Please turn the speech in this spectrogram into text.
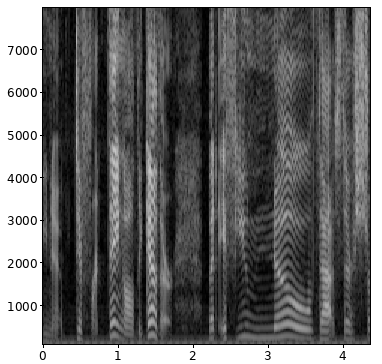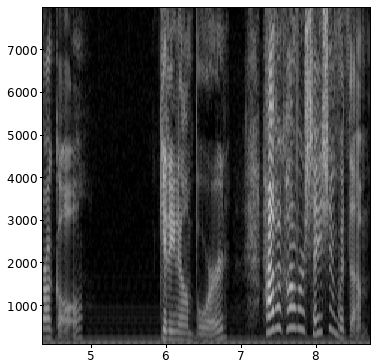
you know different thing altogether but if you know that's their struggle getting on board have a conversation with them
